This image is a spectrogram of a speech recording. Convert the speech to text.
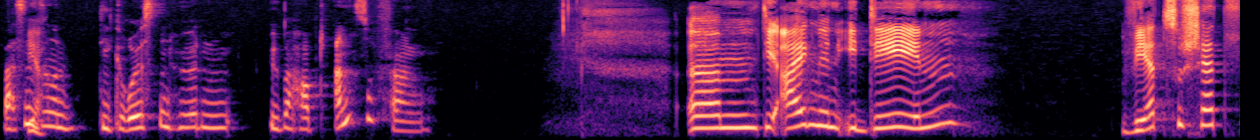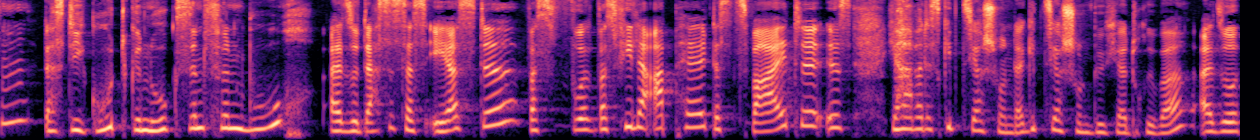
Was sind ja. so die größten Hürden, überhaupt anzufangen? Ähm, die eigenen Ideen wertzuschätzen, dass die gut genug sind für ein Buch. Also das ist das Erste, was, was viele abhält. Das Zweite ist, ja, aber das gibt's ja schon, da gibt's ja schon Bücher drüber. Also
